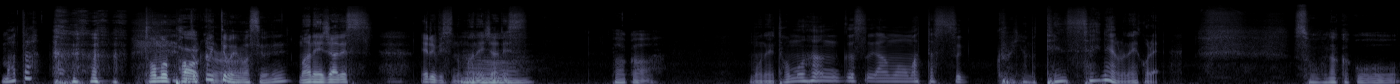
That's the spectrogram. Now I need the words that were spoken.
また？トム・パーカ どこ行ってもいーますよね。マネージャーです。エルビスのマネージャーですあーパーカー。もうねトム・ハンクスがもうまたすっごい天才なんやろねこれ。そうなんかこ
